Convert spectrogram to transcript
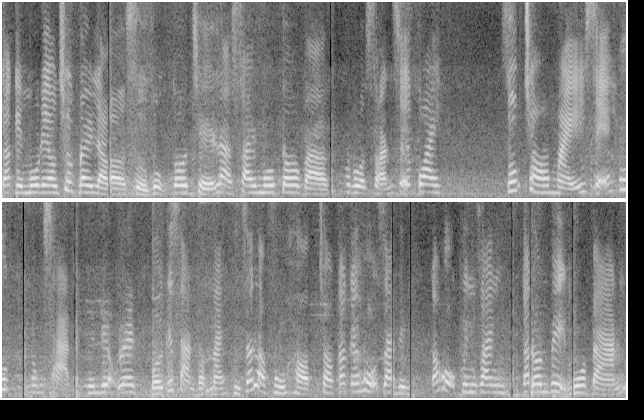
các cái model trước đây là ờ, sử dụng cơ chế là xoay motor và ruột xoắn sẽ quay, giúp cho máy sẽ hút nông sản nguyên liệu lên. Với cái sản phẩm này thì rất là phù hợp cho các cái hộ gia đình các hộ kinh doanh, các đơn vị mua bán,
